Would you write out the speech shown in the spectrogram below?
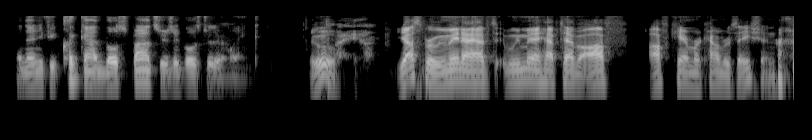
and then if you click on those sponsors, it goes to their link. Ooh, Jasper, we may not have to. We may have to have an off off camera conversation.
